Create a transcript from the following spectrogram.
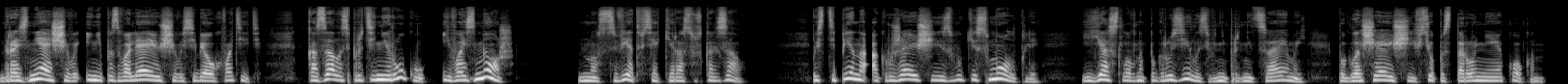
дразнящего и не позволяющего себя ухватить. Казалось, протяни руку и возьмешь, но свет всякий раз ускользал. Постепенно окружающие звуки смолкли, и я словно погрузилась в непроницаемый, поглощающий все постороннее кокон.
